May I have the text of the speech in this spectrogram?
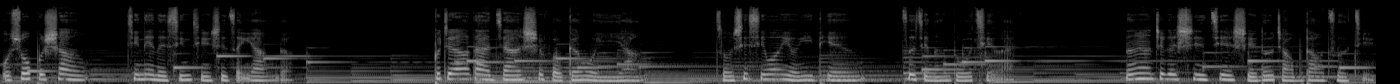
我说不上今天的心情是怎样的。不知道大家是否跟我一样，总是希望有一天自己能躲起来，能让这个世界谁都找不到自己。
